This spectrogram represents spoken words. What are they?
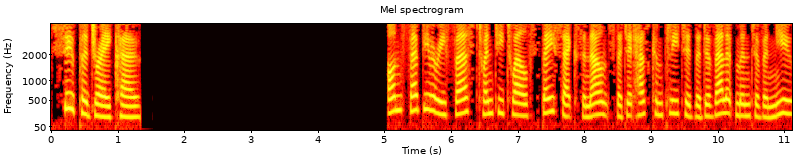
Super Draco On February 1, 2012 SpaceX announced that it has completed the development of a new,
